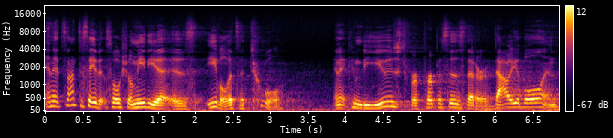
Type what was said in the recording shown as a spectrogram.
And it's not to say that social media is evil, it's a tool. And it can be used for purposes that are valuable and,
